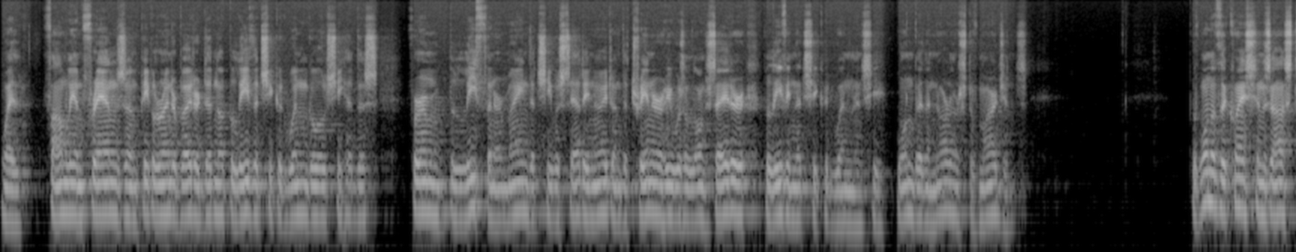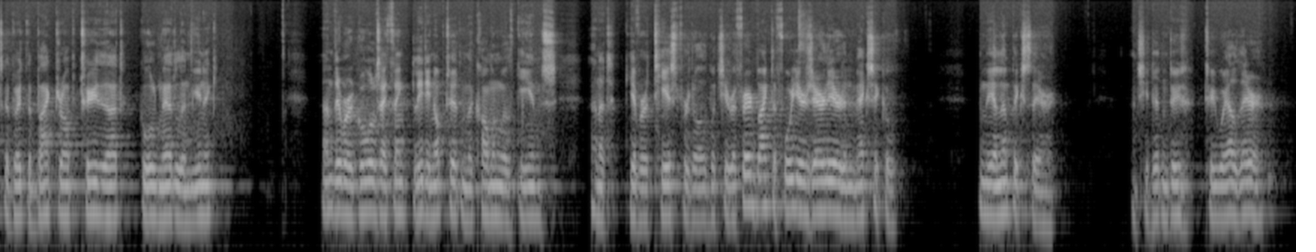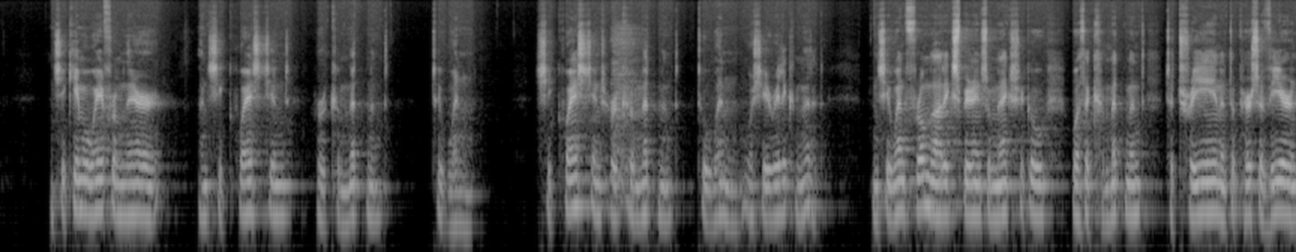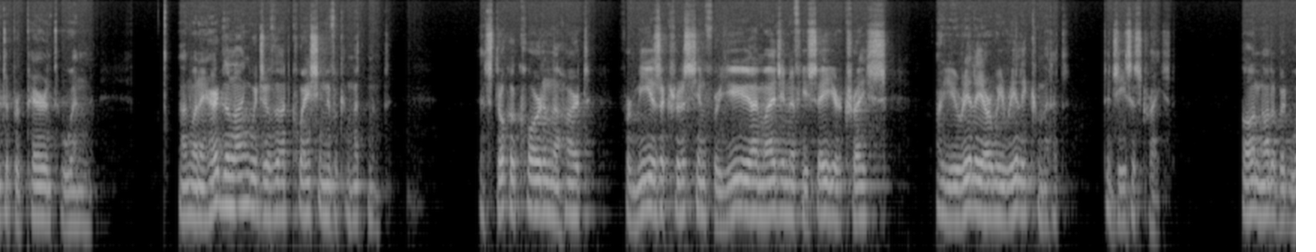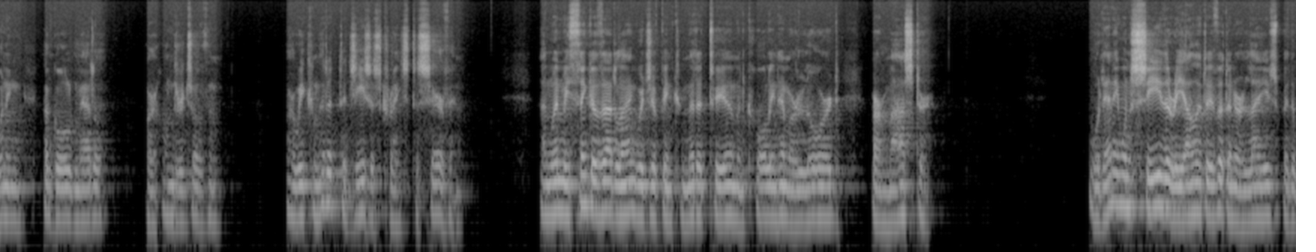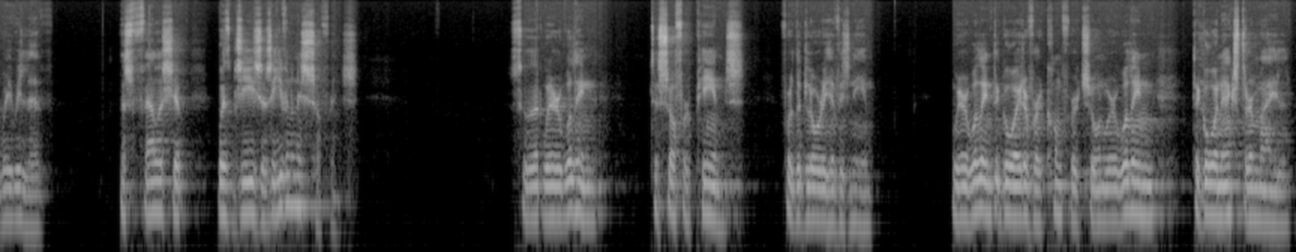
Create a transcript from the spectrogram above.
while family and friends and people around her about her did not believe that she could win gold, she had this firm belief in her mind that she was setting out, and the trainer who was alongside her believing that she could win, and she won by the narrowest of margins. But one of the questions asked about the backdrop to that gold medal in Munich, and there were goals, I think, leading up to it in the Commonwealth Games and it gave her a taste for it all. But she referred back to four years earlier in Mexico, in the Olympics there, and she didn't do too well there. And she came away from there and she questioned her commitment to win. She questioned her commitment to win. Was she really committed? And she went from that experience of Mexico with a commitment to train and to persevere and to prepare and to win. And when I heard the language of that question of a commitment, it struck a chord in the heart for me as a Christian, for you, I imagine if you say you're Christ, are you really, are we really committed to Jesus Christ? Oh, not about winning a gold medal or hundreds of them? Are we committed to Jesus Christ to serve Him? And when we think of that language of being committed to Him and calling Him our Lord, our Master, would anyone see the reality of it in our lives by the way we live? This fellowship with Jesus, even in His sufferings, so that we're willing to suffer pains for the glory of His name. We're willing to go out of our comfort zone. We're willing to go an extra mile.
